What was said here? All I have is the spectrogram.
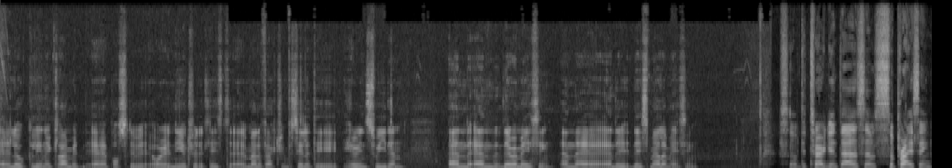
uh, locally in a climate uh, positive or neutral at least manufacturing facility here in Sweden, and and they're amazing and they and they, they smell amazing. So detergent, that's, that's surprising.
